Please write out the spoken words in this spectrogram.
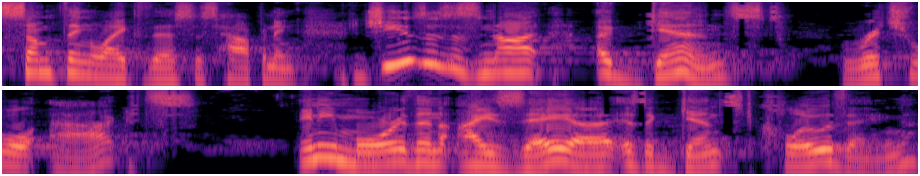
something like this is happening. Jesus is not against ritual acts any more than Isaiah is against clothing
